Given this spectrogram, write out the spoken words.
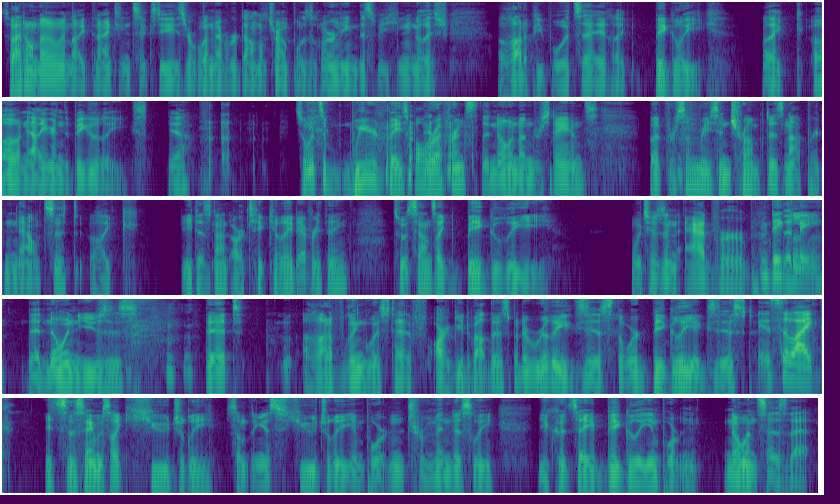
So I don't know, in like the 1960s or whenever Donald Trump was learning to speak English, a lot of people would say, like, big league. Like, oh, now you're in the big leagues. Yeah. So it's a weird baseball reference that no one understands, but for some reason Trump does not pronounce it like he does not articulate everything. So it sounds like big Lee, which is an adverb that, Bigly. that no one uses. that a lot of linguists have argued about this, but it really exists. The word bigly exists. It's like It's the same as like hugely. Something is hugely important, tremendously. You could say bigly important. No one says that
